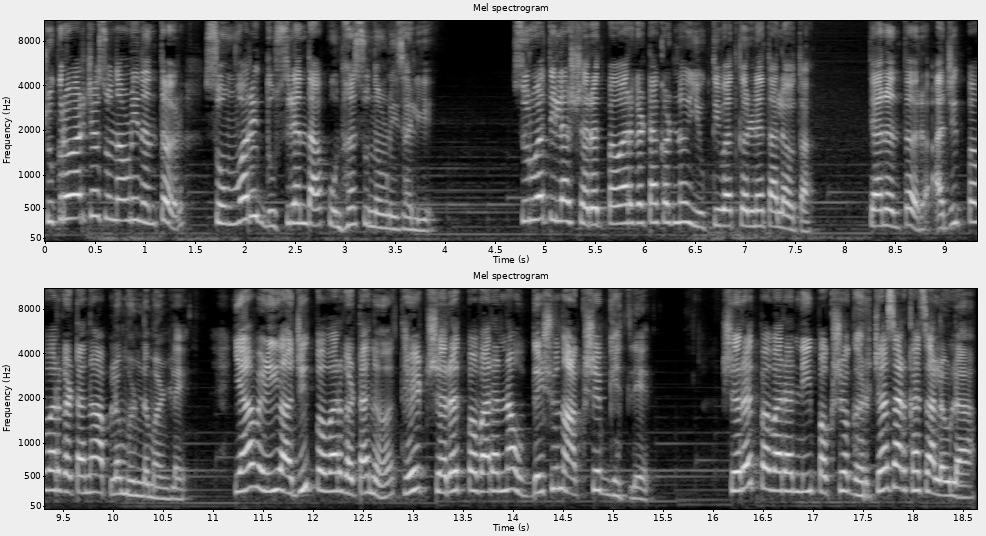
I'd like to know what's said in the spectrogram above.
शुक्रवारच्या सुनावणीनंतर सोमवारी दुसऱ्यांदा पुन्हा सुनावणी झालीय सुरुवातीला शरद पवार गटाकडनं युक्तिवाद करण्यात आला होता. त्यानंतर अजित पवार गटानं आपलं म्हणणं मांडलंय. यावेळी अजित पवार गटानं थेट शरद पवारांना उद्देशून आक्षेप घेतले शरद पवारांनी पक्ष घरच्यासारखा चालवला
